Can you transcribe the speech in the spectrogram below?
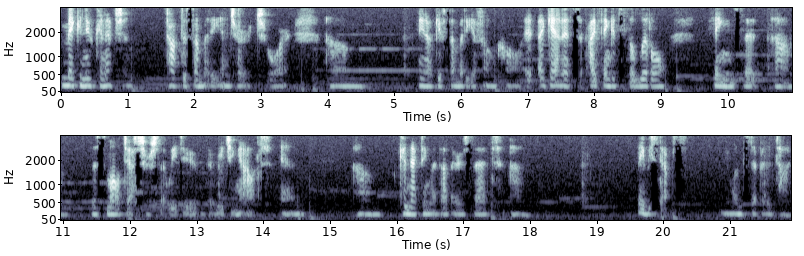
make a new connection, talk to somebody in church or, um, you know, give somebody a phone call. It, again, it's I think it's the little things that um, the small gestures that we do, the reaching out and um, connecting with others that um, baby steps, one step at a time.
